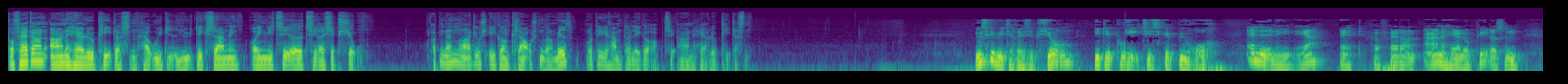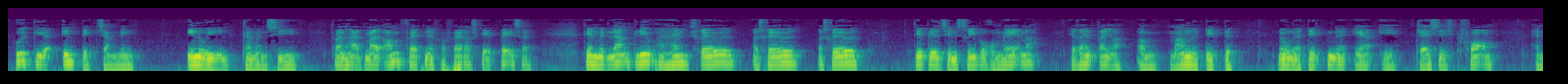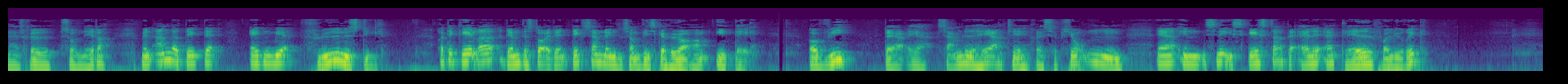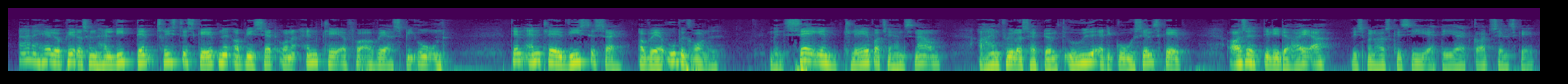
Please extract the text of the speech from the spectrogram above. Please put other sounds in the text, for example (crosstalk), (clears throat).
Forfatteren Arne Herløv Petersen har udgivet en ny digtsamling og inviteret til reception. Og den anden radios Egon Clausen var med, og det er ham, der lægger op til Arne Herløv Petersen. Nu skal vi til reception i det poetiske bureau. Anledningen er, at forfatteren Arne Herløv Petersen udgiver en digtsamling. Endnu en, kan man sige, for han har et meget omfattende forfatterskab bag sig – Gennem et langt liv har han skrevet og skrevet og skrevet. Det er blevet til en stribe romaner, erindringer om mange digte. Nogle af digtene er i klassisk form. Han har skrevet sonetter, men andre digte er i den mere flydende stil. Og det gælder dem, der står i den digtsamling, som vi skal høre om i dag. Og vi, der er samlet her til receptionen, er en snes gæster, der alle er glade for lyrik. Arne Herlev Petersen har lidt den triste skæbne at blive sat under anklager for at være spion. Den anklage viste sig at være ubegrundet, men sagen klæber til hans navn, og han føler sig dømt ude af det gode selskab, også det litterære, hvis man også kan sige, at det er et godt selskab.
